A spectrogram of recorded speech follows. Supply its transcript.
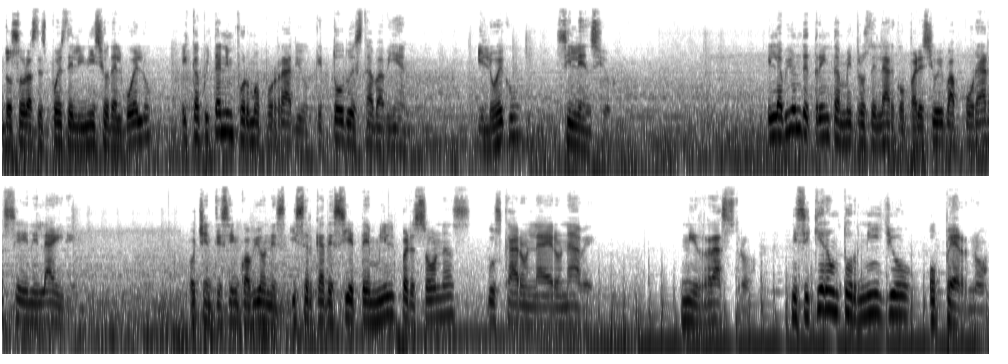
Dos horas después del inicio del vuelo, el capitán informó por radio que todo estaba bien. Y luego, silencio. El avión de 30 metros de largo pareció evaporarse en el aire. 85 aviones y cerca de 7.000 personas buscaron la aeronave. Ni rastro, ni siquiera un tornillo o perno,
